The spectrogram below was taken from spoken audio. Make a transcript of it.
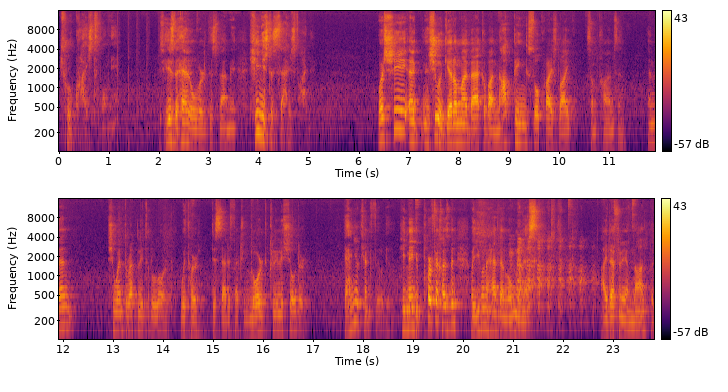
true Christ for me. He's the head over this family. He needs to satisfy me. Well, she, uh, she would get on my back about not being so Christ like sometimes. And, and then she went directly to the Lord with her dissatisfaction. Lord clearly showed her. Daniel can't feel you. He may be perfect husband, but you're going to have that loneliness. I definitely am not, but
